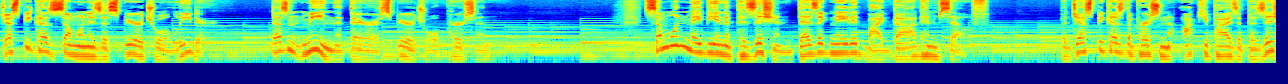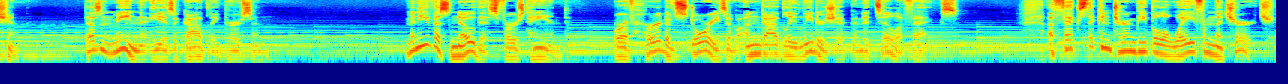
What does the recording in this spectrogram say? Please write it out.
Just because someone is a spiritual leader doesn't mean that they're a spiritual person. Someone may be in a position designated by God Himself, but just because the person occupies a position doesn't mean that he is a godly person. Many of us know this firsthand, or have heard of stories of ungodly leadership and its ill effects. Effects that can turn people away from the church,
